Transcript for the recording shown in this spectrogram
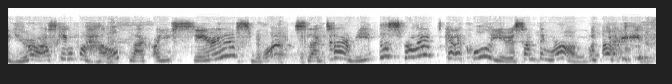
you're asking for help? Like are you serious? What? Like did i read this right? Can i call you? Is something wrong?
